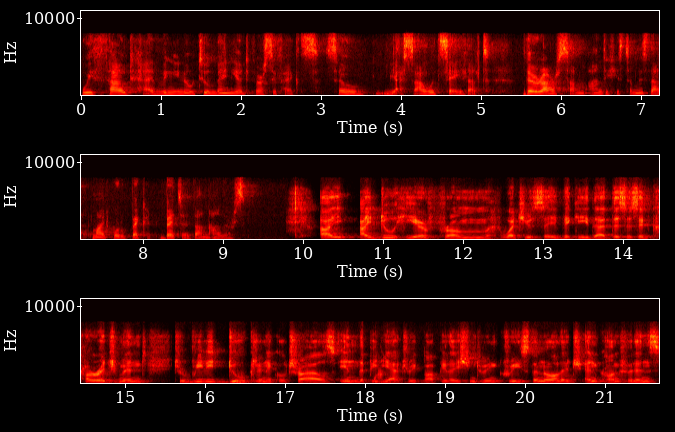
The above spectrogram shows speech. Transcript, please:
without having, you know, too many adverse effects. So yes, I would say that there are some antihistamines that might work better, better than others. I I do hear from what you say, Vicky, that this is encouragement to really do clinical trials in the pediatric population to increase the knowledge and confidence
